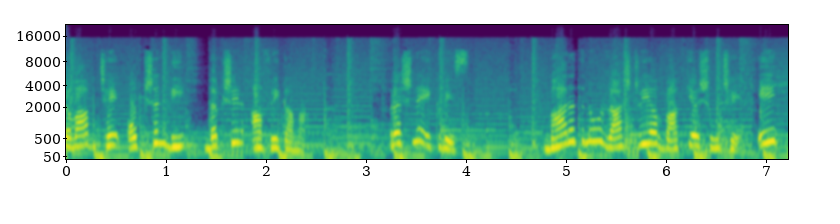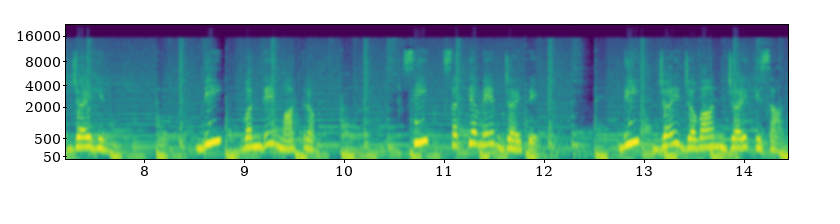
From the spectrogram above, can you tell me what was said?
જવાબ છે ઓપ્શન D દક્ષિણ આફ્રિકામાં. પ્રશ્ન 21. ભારતનો રાષ્ટ્રીય વાક્ય શું છે? A જય હિન્દ डी वंदे मातरम सी सत्यमेव जयते डी जय जवान जय किसान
